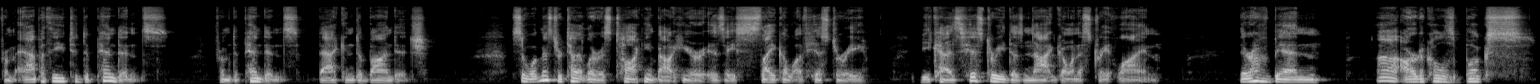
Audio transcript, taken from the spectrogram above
from apathy to dependence, from dependence back into bondage. So, what Mr. Tytler is talking about here is a cycle of history because history does not go in a straight line. There have been uh, articles, books,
